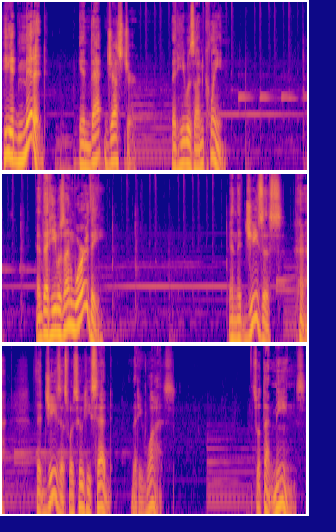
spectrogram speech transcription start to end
He admitted in that gesture that he was unclean and that he was unworthy and that Jesus that Jesus was who he said that he was. That's what that means.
